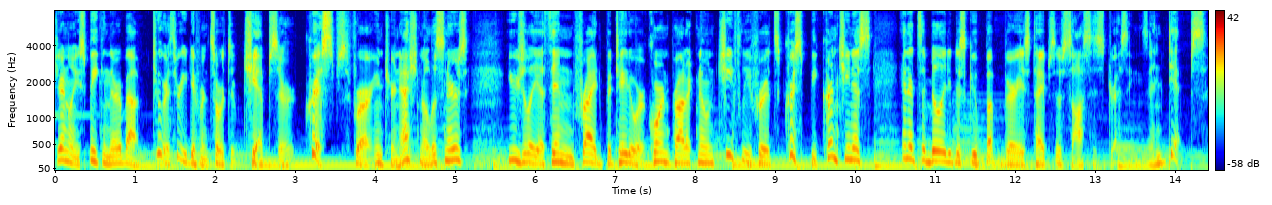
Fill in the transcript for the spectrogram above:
Generally speaking, there are about two or three different sorts of chips, or crisps for our international listeners, usually a thin fried potato or corn product known chiefly for its crispy crunchiness and its ability to scoop up various types of sauces, dressings, and dips.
